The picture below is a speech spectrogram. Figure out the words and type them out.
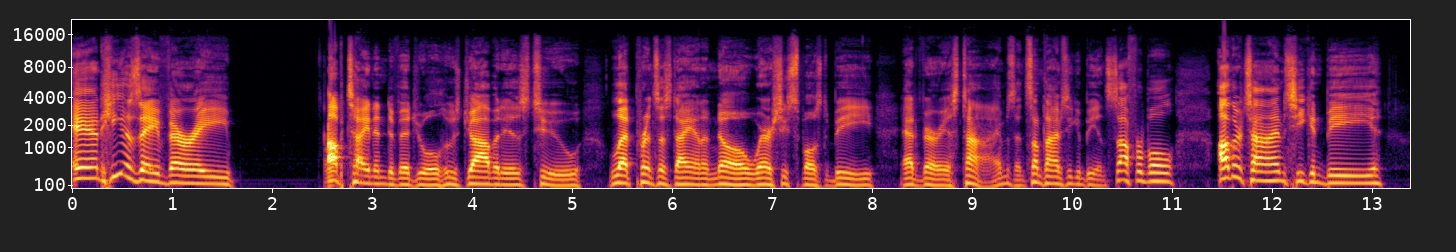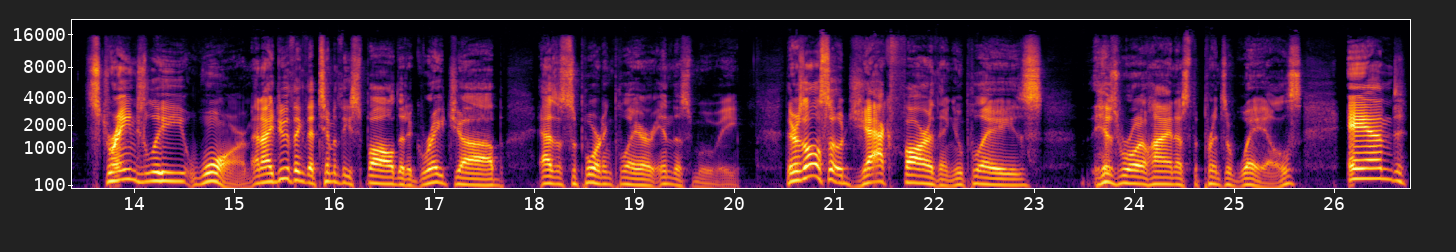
And he is a very uptight individual whose job it is to let Princess Diana know where she's supposed to be at various times. And sometimes he can be insufferable, other times he can be strangely warm. And I do think that Timothy Spall did a great job as a supporting player in this movie. There's also Jack Farthing, who plays His Royal Highness the Prince of Wales. And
